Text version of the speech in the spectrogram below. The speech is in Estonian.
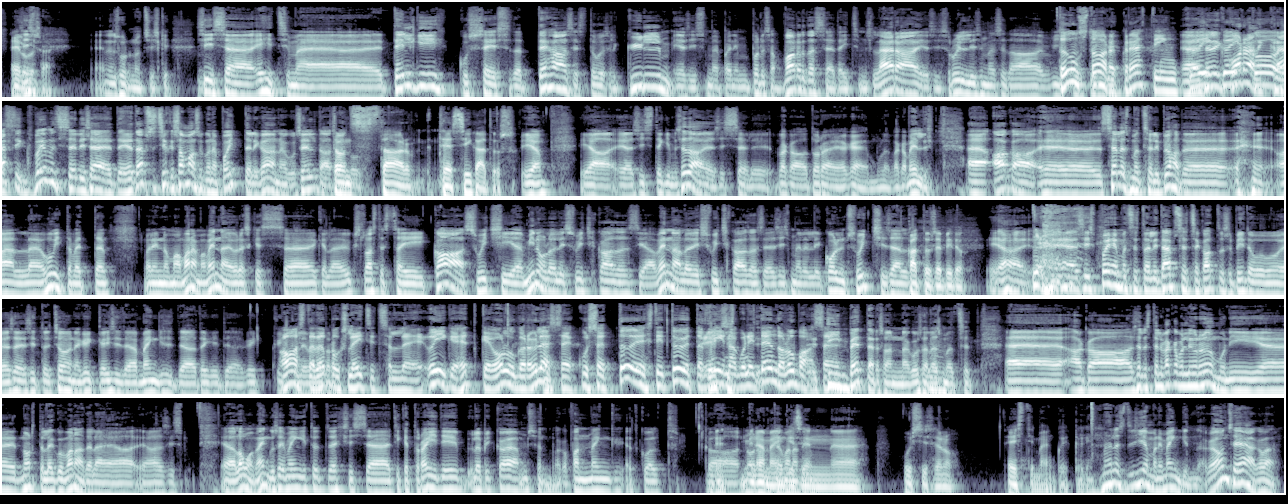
elus või? Surnud siiski, siis äh, ehitasime äh, telgi, kus sees seda teha, sest õues oli külm ja siis me panime põrsa vardasse ja täitsime selle ära ja siis rullisime seda. Starve crafting, kõik, kõik koos. crafting, põhimõtteliselt see oli see, ja täpselt siuke samasugune pott oli ka nagu Zeldas. Don't nagu. starve, tee sigadus. jah, ja, ja, ja siis tegime seda ja siis see oli väga tore ja äge, mulle väga meeldis äh,. aga selles mõttes oli pühade ajal huvitav, et olin oma vanema venna juures, kes, kelle üks lastest sai ka Switch'i ja minul oli Switch kaasas ja vennal oli Switch kaasas ja siis meil oli kolm Switchi seal. katusepidu. ja, ja siis põhimõtteliselt oli täpselt see katusepidu ja see situatsioon ja kõik käisid ja mängisid ja tegid ja kõik, kõik. aasta lõpuks leidsid selle õige hetke ja olukorra ülesse, kus see tõesti töötab Ehk nii, nagu Nintendo lubas. Team Peterson nagu selles mm. mõttes, et äh, aga sellest oli väga palju rõõmu nii äh, noortele kui vanadele ja, ja siis ja lauamängu sai mängitud, ehk siis äh, Ticket to Ride'i üle pika aja, mis on väga fun mäng jätkuvalt. mina mängisin äh, Ussisõnu, Eesti mängu ikkagi. ma ei ole seda siiamaani mänginud, aga on see hea ka või?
